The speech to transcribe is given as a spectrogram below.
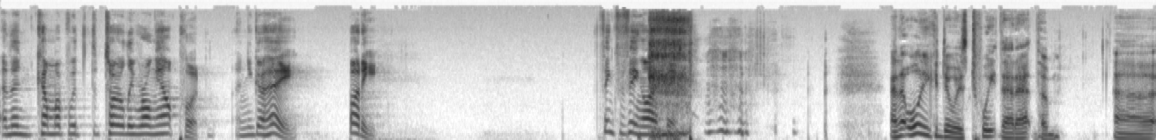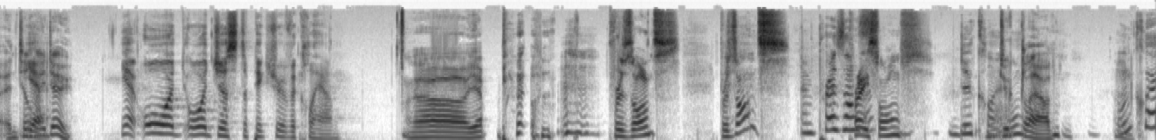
and then come up with the totally wrong output. And you go, "Hey, buddy, think the thing I think." And all you can do is tweet that at them uh, until Yeah. they do. yeah, or or just a picture of a clown. Oh, yep. Présence. Présence. And présence Présence. du clown. Du clown. Un clown?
